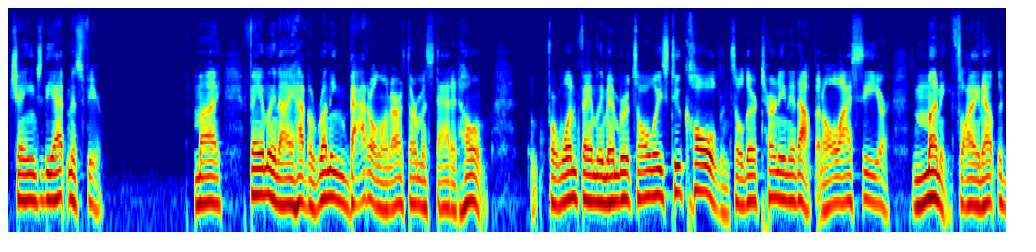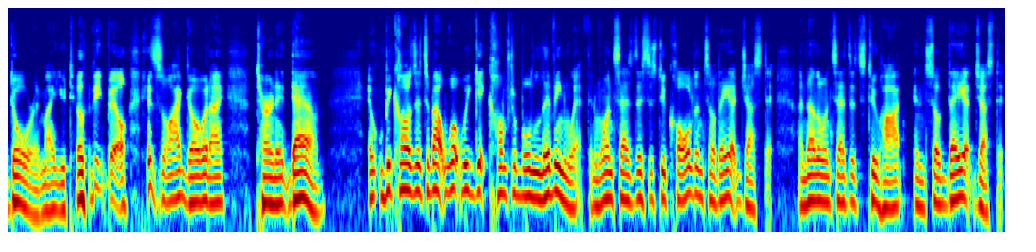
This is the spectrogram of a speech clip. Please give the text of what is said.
change the atmosphere? My family and I have a running battle on our thermostat at home. For one family member, it's always too cold, and so they're turning it up, and all I see are money flying out the door in my utility bill. And so I go and I turn it down because it's about what we get comfortable living with. And one says this is too cold, and so they adjust it. Another one says it's too hot, and so they adjust it.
